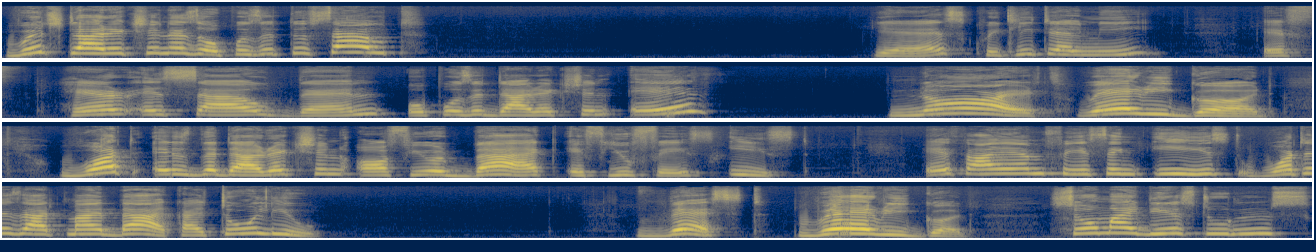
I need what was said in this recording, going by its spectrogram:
Which direction is opposite to south? Yes, quickly tell me. If here is south, then opposite direction is north. Very good. What is the direction of your back if you face east? If I am facing east, what is at my back? I told you. West. Very good. So, my dear students,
